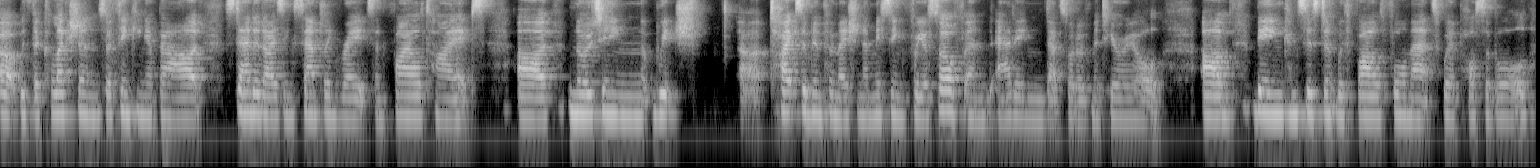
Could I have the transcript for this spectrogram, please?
uh, with the collection. So thinking about standardizing sampling rates and file types, uh, noting which uh, types of information are missing for yourself and adding that sort of material um, being consistent with file formats where possible,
